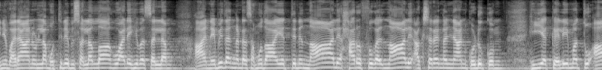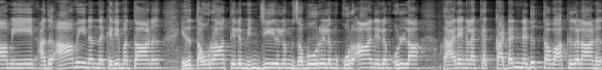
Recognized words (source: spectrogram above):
ഇനി വരാനുള്ള മുത്തുനബി സല്ലാഹു അലഹി വസ്ല്ലം ആ നബി തങ്ങളുടെ സമുദായത്തിന് നാല് ഹർഫുകൾ നാല് അക്ഷരങ്ങൾ ഞാൻ കൊടുക്കും. ഹിയ കലിമത്തു ആമീൻ. അത് ആമീൻ എന്ന കലിമത്താണ്. ഇത് തൗറാത്തിലും ഇഞ്ചീരിലും സബൂറിലും ഖുർആാനിലും ഉള്ള കാര്യങ്ങളൊക്കെ കടഞ്ഞെടുത്ത വാക്കുകളാണ്.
